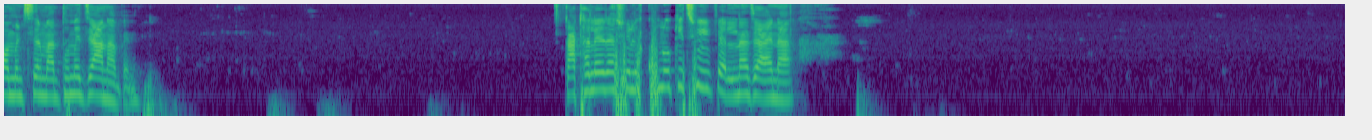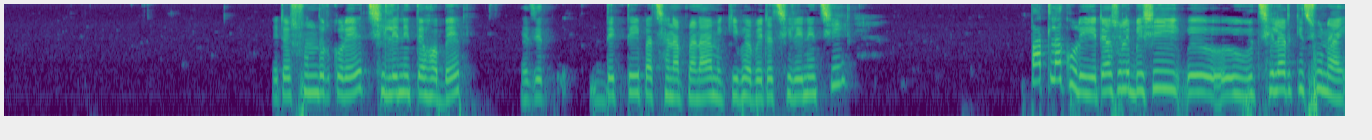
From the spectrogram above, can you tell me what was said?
কমেন্টসের মাধ্যমে জানাবেন। কাঁঠালের আসলে কোনো কিছুই ফেলনা যায় না। এটা সুন্দর করে ছিলে নিতে হবে। এই যে দেখতেই পাচ্ছেন আপনারা, আমি কীভাবে এটা ছিলে নিচ্ছি। পাতলা করি, এটা আসলে বেশি ছেলার কিছু নাই।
